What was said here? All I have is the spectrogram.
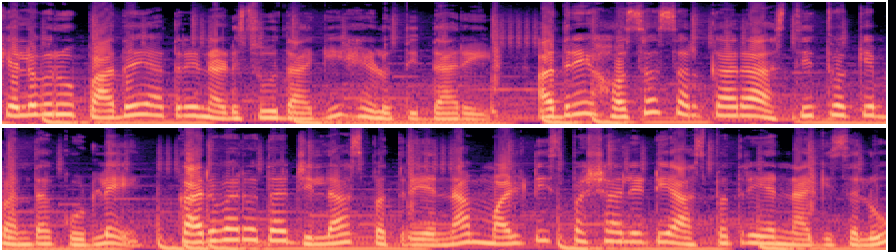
ಕೆಲವರು ಪಾದಯಾತ್ರೆ ನಡೆಸುವುದಾಗಿ ಹೇಳುತ್ತಿದ್ದಾರೆ. ಆದರೆ ಹೊಸ ಸರ್ಕಾರ ಅಸ್ತಿತ್ವಕ್ಕೆ ಬಂದ ಕೂಡಲೇ ಕಾರವಾರದ ಜಿಲ್ಲಾಸ್ಪತ್ರೆಯನ್ನ ಮಲ್ಟಿ ಸ್ಪೆಷಾಲಿಟಿ ಆಸ್ಪತ್ರೆಯನ್ನಾಗಿಸಲು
